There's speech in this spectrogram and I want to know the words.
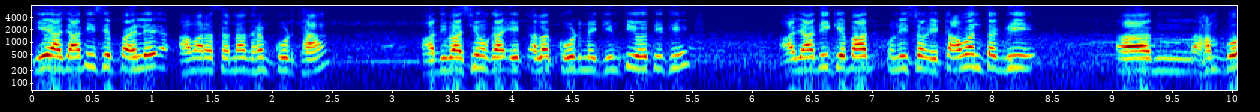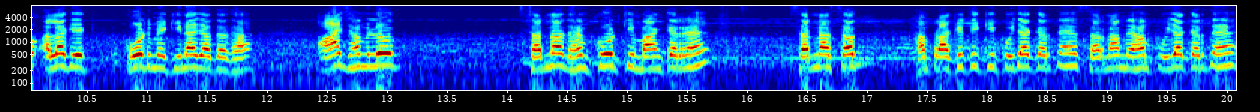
ये आज़ादी से पहले हमारा सरना धर्म कोड था। आदिवासियों का एक अलग कोड में गिनती होती थी। आज़ादी के बाद उन्नीस सौ इक्यावन तक भी अम, हमको अलग एक कोड में गिना जाता था। आज हम लोग सरना धर्म कोड की मांग कर रहे हैं। सरना शब्द हम प्राकृतिक की पूजा करते हैं सरना में हम पूजा करते हैं।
